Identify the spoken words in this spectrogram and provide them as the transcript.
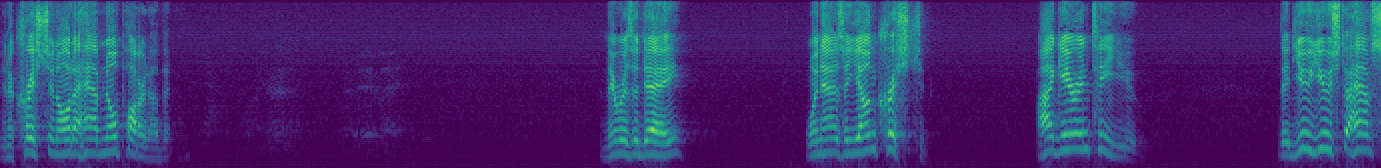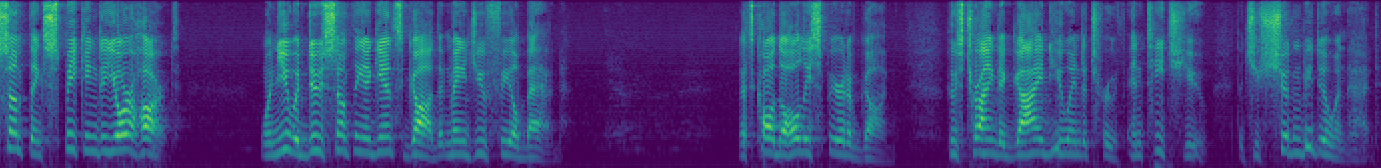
And a Christian ought to have no part of it. And there was a day when, as a young Christian, I guarantee you that you used to have something speaking to your heart when you would do something against God that made you feel bad. That's called the Holy Spirit of God, who's trying to guide you into truth and teach you that you shouldn't be doing that.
